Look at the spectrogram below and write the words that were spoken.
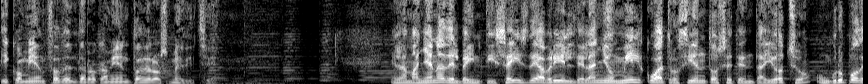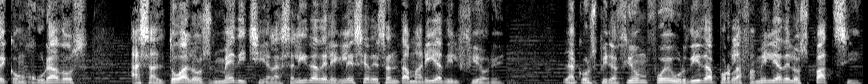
y comienzo del derrocamiento de los Medici. En la mañana del 26 de abril del año 1478, un grupo de conjurados asaltó a los Medici a la salida de la iglesia de Santa María del Fiore. La conspiración fue urdida por la familia de los Pazzi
